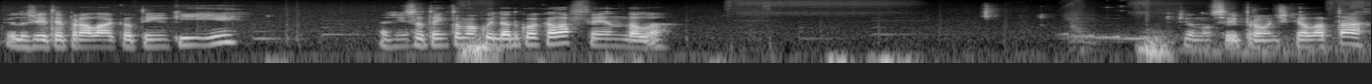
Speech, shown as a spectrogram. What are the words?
Pelo jeito é pra lá que eu tenho que ir. A gente só tem que tomar cuidado com aquela fenda lá. Que eu não sei pra onde que ela tá.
